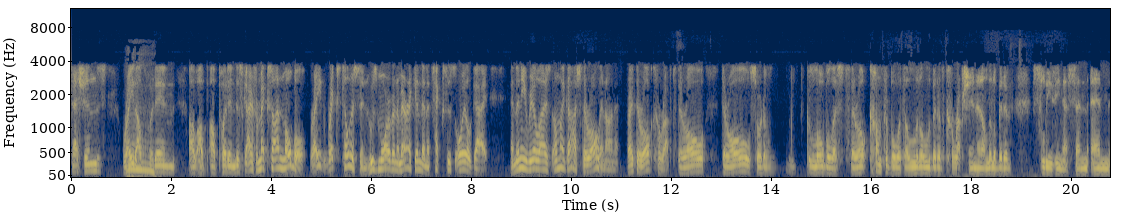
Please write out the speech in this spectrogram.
Sessions. Right? I'll put in. I'll, I'll I'll put in this guy from Exxon Mobil. Right? Rex Tillerson, who's more of an American than a Texas oil guy. And then he realized, oh my gosh, they're all in on it. Right? They're all corrupt. They're all they're all sort of globalists. They're all comfortable with a little bit of corruption and a little bit of sleaziness. And and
